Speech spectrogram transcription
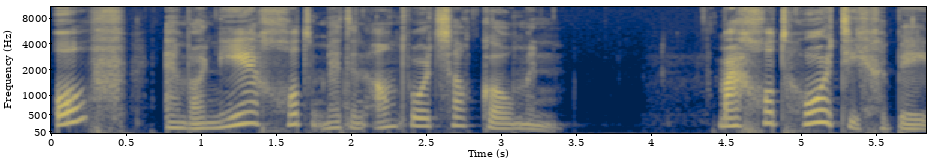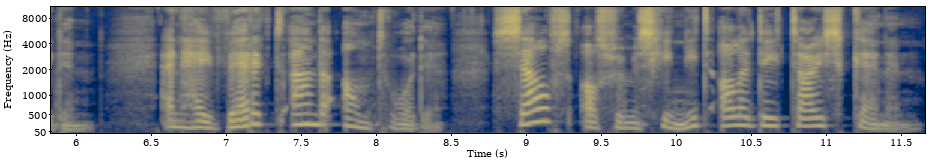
of en wanneer God met een antwoord zal komen. Maar God hoort die gebeden en Hij werkt aan de antwoorden, zelfs als we misschien niet alle details kennen.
